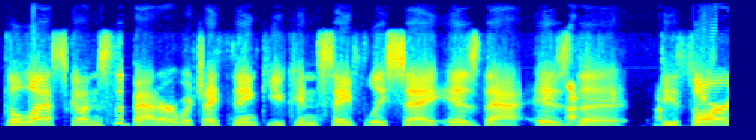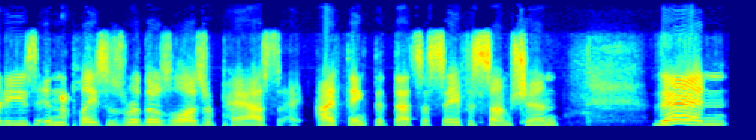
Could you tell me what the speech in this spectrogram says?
the less guns the better, which I think you can safely say is that is the the authorities in the places where those laws are passed. I, I think that that's a safe assumption. Then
